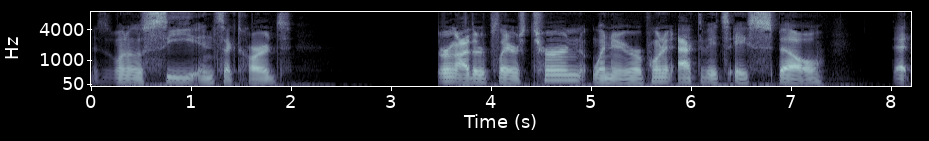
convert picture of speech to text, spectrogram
this is one of those sea insect cards. During either player's turn, when your opponent activates a spell that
